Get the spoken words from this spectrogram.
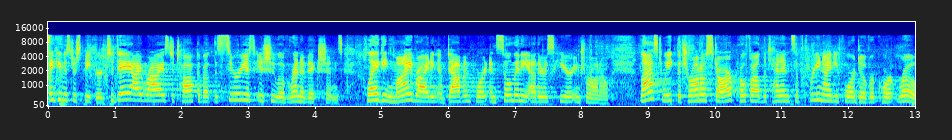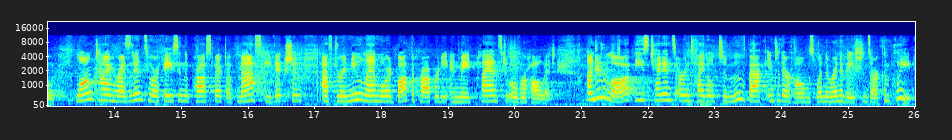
Thank you, Mr. Speaker. Today I rise to talk about the serious issue of rent evictions, plaguing my riding of Davenport and so many others here in Toronto. Last week, the Toronto Star profiled the tenants of 394 Dovercourt Road, longtime residents who are facing the prospect of mass eviction after a new landlord bought the property and made plans to overhaul it. Under the law, these tenants are entitled to move back into their homes when the renovations are complete,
